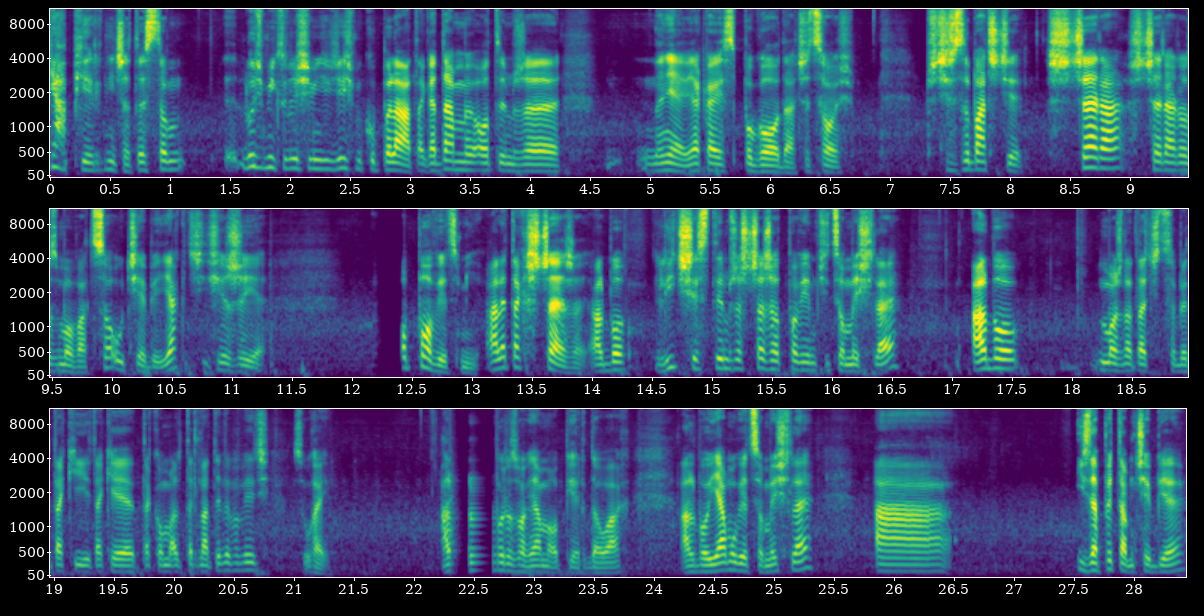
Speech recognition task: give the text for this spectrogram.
Ja pierniczę, to są ludźmi, którymi się nie widzieliśmy kupę lat, a gadamy o tym, że no nie, jaka jest pogoda czy coś. Przecież zobaczcie, szczera, szczera rozmowa. Co u ciebie? Jak ci się żyje? Opowiedz mi, ale tak szczerze. Albo licz się z tym, że szczerze odpowiem ci, co myślę, albo można dać sobie taki, takie, taką alternatywę, powiedzieć, słuchaj, albo rozmawiamy o pierdołach, albo ja mówię, co myślę, a i zapytam ciebie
